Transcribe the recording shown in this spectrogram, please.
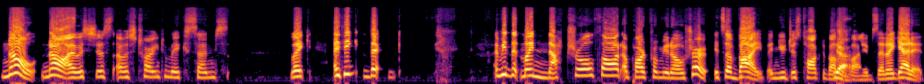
No, no, I was just I was trying to make sense. Like I think that I mean, that my natural thought, apart from you know, sure, it's a vibe, and you just talked about Yeah. the vibes, and I get it.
